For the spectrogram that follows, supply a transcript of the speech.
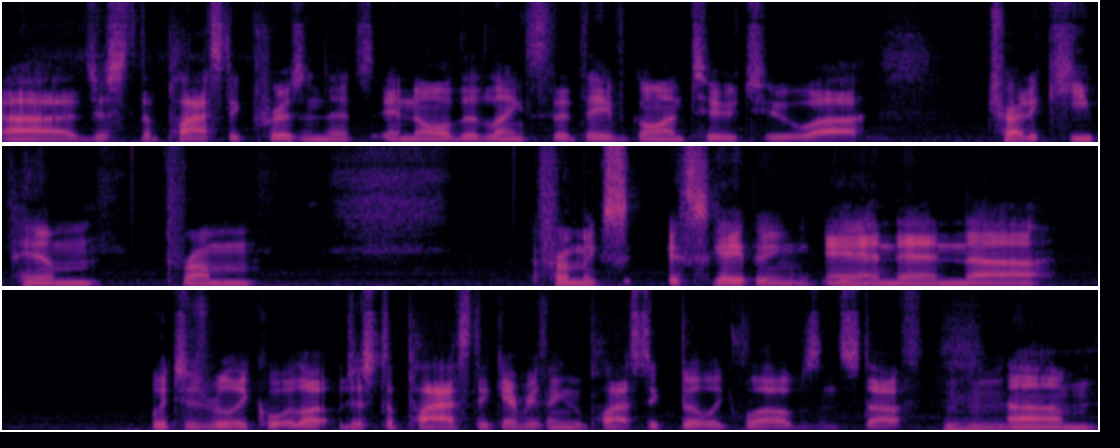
uh, just the plastic prison that's and all the lengths that they've gone to to uh, try to keep him from from ex- escaping, Yeah. and then uh, which is really cool. Just the plastic, everything, the plastic billy clubs and stuff. Mhm. Um,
